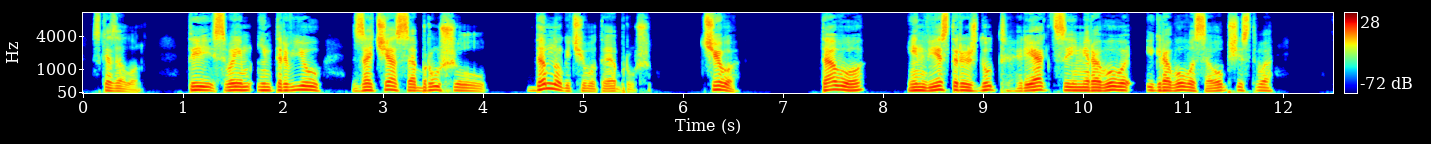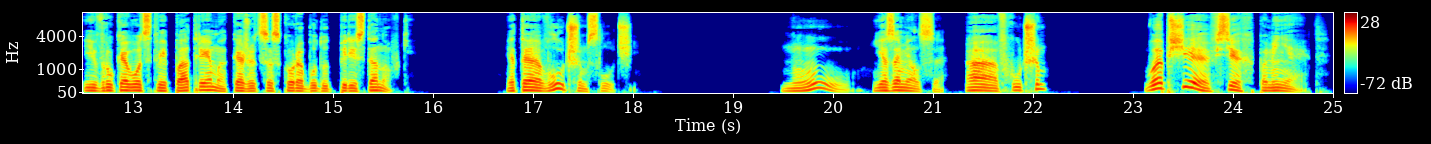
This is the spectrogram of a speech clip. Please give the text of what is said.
— сказал он. «Ты своим интервью за час обрушил... Да много чего ты обрушил». «Чего?» «Того. Инвесторы ждут реакции мирового игрового сообщества, и в руководстве Патриама, кажется, скоро будут перестановки. Это в лучшем случае. Ну, я замялся. А в худшем? Вообще всех поменяют.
